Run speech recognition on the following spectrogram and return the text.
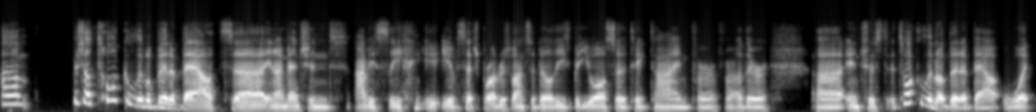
Um, Michelle, talk a little bit about, uh, you know, I mentioned obviously you, you, have such broad responsibilities, but you also take time for for other uh, interests. Talk a little bit about what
